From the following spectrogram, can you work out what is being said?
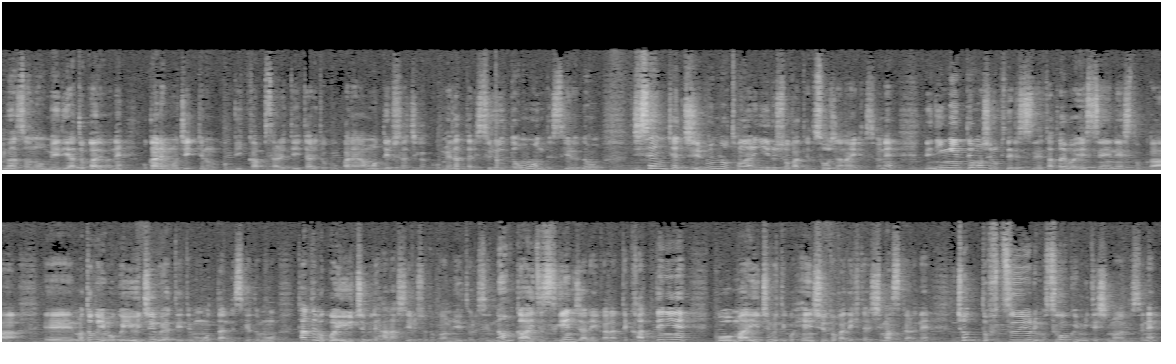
まあ、そのメディアとかではねお金持ちっていうのがこうピックアップされていたりとかお金が持っている人たちがこう目立ったりすると思うんですけれども実際にじゃあ自分の隣にいる人かっていうとそうじゃないですよね。で人間って面白くてですね例えば SNS とか、えー、まあ、特に僕 YouTube やっていても思ったんですけども例えばこれ YouTube で話している人とかを見るとですねなんかあいつすげえんじゃねえかなって勝手にねこう、まあ、YouTube ってこう編集とかできたりしますからね。ちょっと普通よりもすごく見てしまうんですよね。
